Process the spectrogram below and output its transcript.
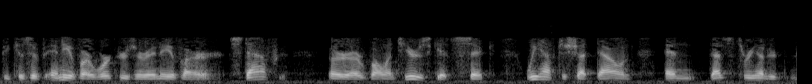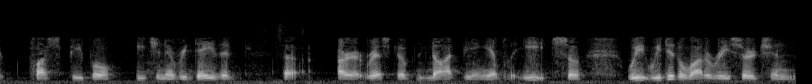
because if any of our workers or any of our staff or our volunteers get sick, we have to shut down, and that's 300 plus people each and every day that uh, are at risk of not being able to eat. So we we did a lot of research and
